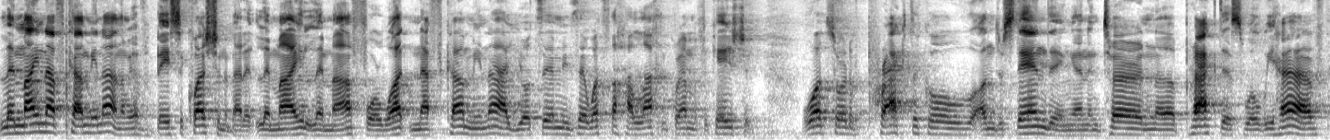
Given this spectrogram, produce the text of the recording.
Lemay nafka mina. And then we have a basic question about it. Lemay lema for what? Nafka mina yotze mize. What's the halachic ramification? What sort of practical understanding and in turn uh, practice will we have?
